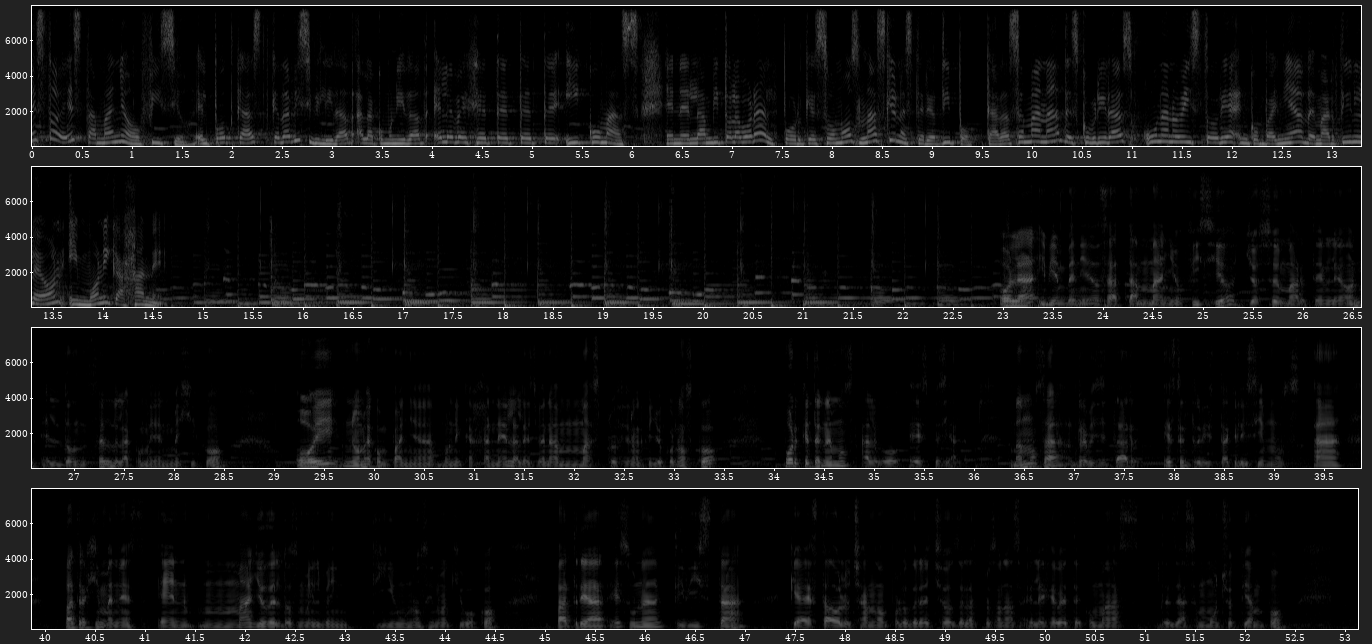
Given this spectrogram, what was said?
Esto es Tamaño Oficio, el podcast que da visibilidad a la comunidad LBGTTIQ en el ámbito laboral, porque somos más que un estereotipo. Cada semana descubrirás una nueva historia en compañía de Martín León y Mónica Hane. Hola y bienvenidos a Tamaño Oficio. Yo soy Martín León, el doncel de la comedia en México. Hoy no me acompaña Mónica Janel, la lesbiana más profesional que yo conozco, porque tenemos algo especial. Vamos a revisitar esta entrevista que le hicimos a Patria Jiménez en mayo del 2021, si no me equivoco. Patria es una activista que ha estado luchando por los derechos de las personas LGBTQ desde hace mucho tiempo.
